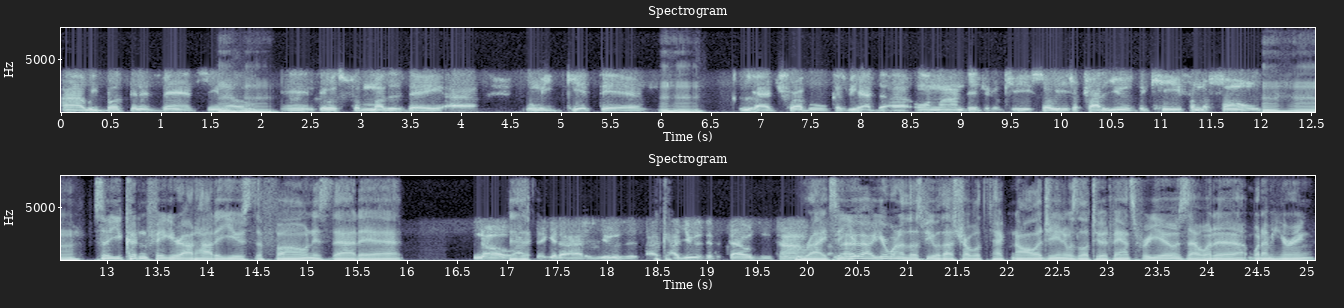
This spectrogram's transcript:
uh, we booked in advance, you know, Mm-hmm. and it was for Mother's Day. Uh, when we get there, Mm-hmm. we had trouble because we had the uh, online digital key, so we tried to use the key from the phone. Mm-hmm. So you couldn't figure out how to use the phone? Is that it? No, Is I it- figured out how to use it. I, I used it a thousand times. Right. So you uh, you're one of those people that has trouble with technology, and it was a little too advanced for you. Is that what uh, what I'm hearing?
